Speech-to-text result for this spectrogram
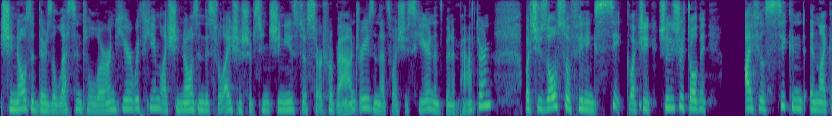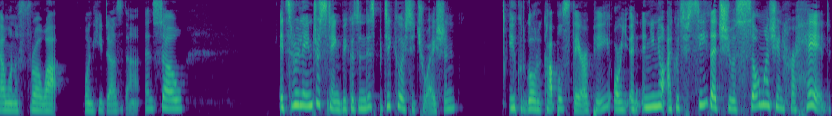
she knows that there's a lesson to learn here with him. Like she knows in this relationship, she, she, needs to assert her boundaries, and that's why she's here, and it's been a pattern. But she's also feeling sick. Like she, she literally told me, I feel sickened and like I want to throw up when he does that. And so it's really interesting because in this particular situation, you could go to couples therapy or and, and you know i could see that she was so much in her head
